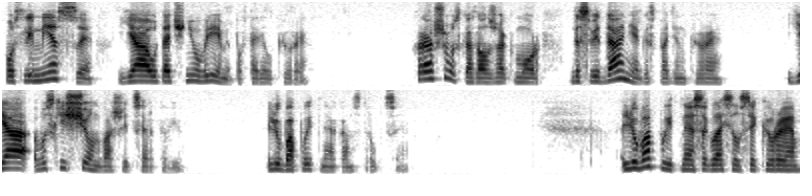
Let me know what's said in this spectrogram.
«После мессы я уточню время», — повторил Кюре. «Хорошо», — сказал Жакмор. «До свидания, господин Кюре. Я восхищен вашей церковью. Любопытная конструкция». «Любопытная», — согласился Кюре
